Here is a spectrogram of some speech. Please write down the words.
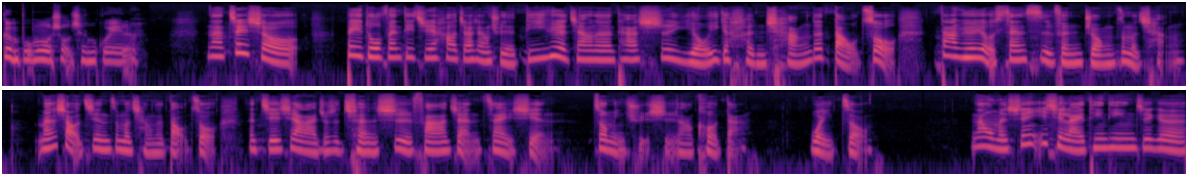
更不墨守成规了。那这首贝多芬第七号交响曲的第一乐章呢，它是有一个很长的导奏，大约有三四分钟这么长。蛮少见这么长的导奏，那接下来就是城市发展再现奏鸣曲式，然后扣打尾奏。那我们先一起来听听这个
